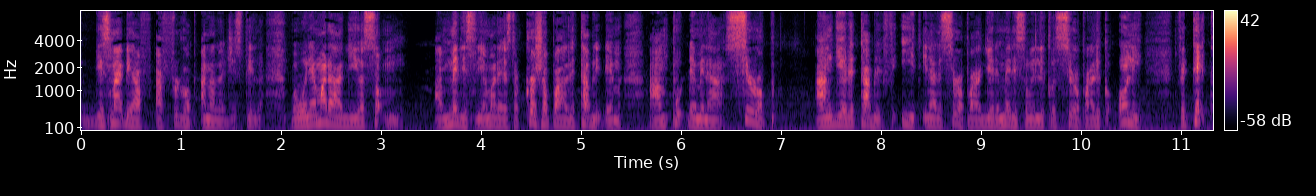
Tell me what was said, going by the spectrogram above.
This might be a, a frig up analogy still. But when your mother give you something, a medicine, your mother has to crush up all the tablet them and put them in a syrup and give the tablet for eat in the syrup or give the medicine with little syrup or little honey for take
